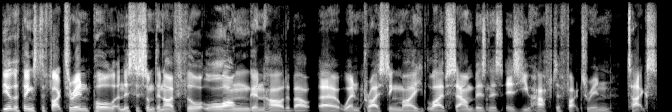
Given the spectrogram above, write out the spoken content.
The other things to factor in, Paul, and this is something I've thought long and hard about uh, when pricing my live sound business, is you have to factor in tax.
